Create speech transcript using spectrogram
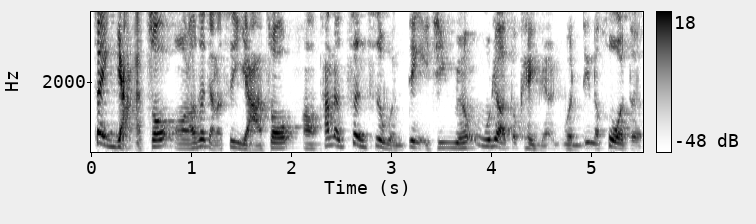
在亚洲哦，老师讲的是亚洲哦，它的政治稳定以及原物料都可以稳稳定的获得。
